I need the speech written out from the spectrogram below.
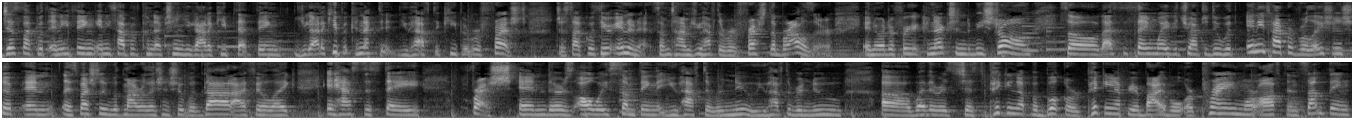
just like with anything, any type of connection, you got to keep that thing, you got to keep it connected. You have to keep it refreshed. Just like with your internet, sometimes you have to refresh the browser in order for your connection to be strong. So that's the same way that you have to do with any type of relationship, and especially with my relationship with God, I feel like it has to stay fresh and there's always something that you have to renew. You have to renew uh, whether it's just picking up a book or picking up your bible or praying more often. Something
